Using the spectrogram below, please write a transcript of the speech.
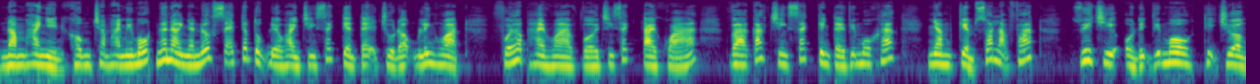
Năm 2021, Ngân hàng Nhà nước sẽ tiếp tục điều hành chính sách tiền tệ chủ động linh hoạt, phối hợp hài hòa với chính sách tài khóa và các chính sách kinh tế vĩ mô khác nhằm kiểm soát lạm phát, duy trì ổn định vĩ mô, thị trường,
